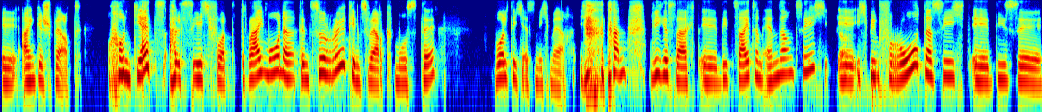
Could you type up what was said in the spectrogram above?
äh, eingesperrt. Und jetzt, als ich vor drei Monaten zurück ins Werk musste, wollte ich es nicht mehr. Ja, dann, wie gesagt, äh, die Zeiten ändern sich. Ja. Äh, ich bin froh, dass ich äh, diese,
